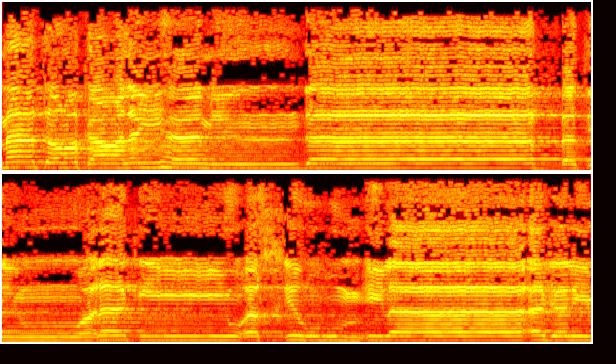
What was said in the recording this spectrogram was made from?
ما ترك عليها من دابة ولكن يؤخرهم إلى أجل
